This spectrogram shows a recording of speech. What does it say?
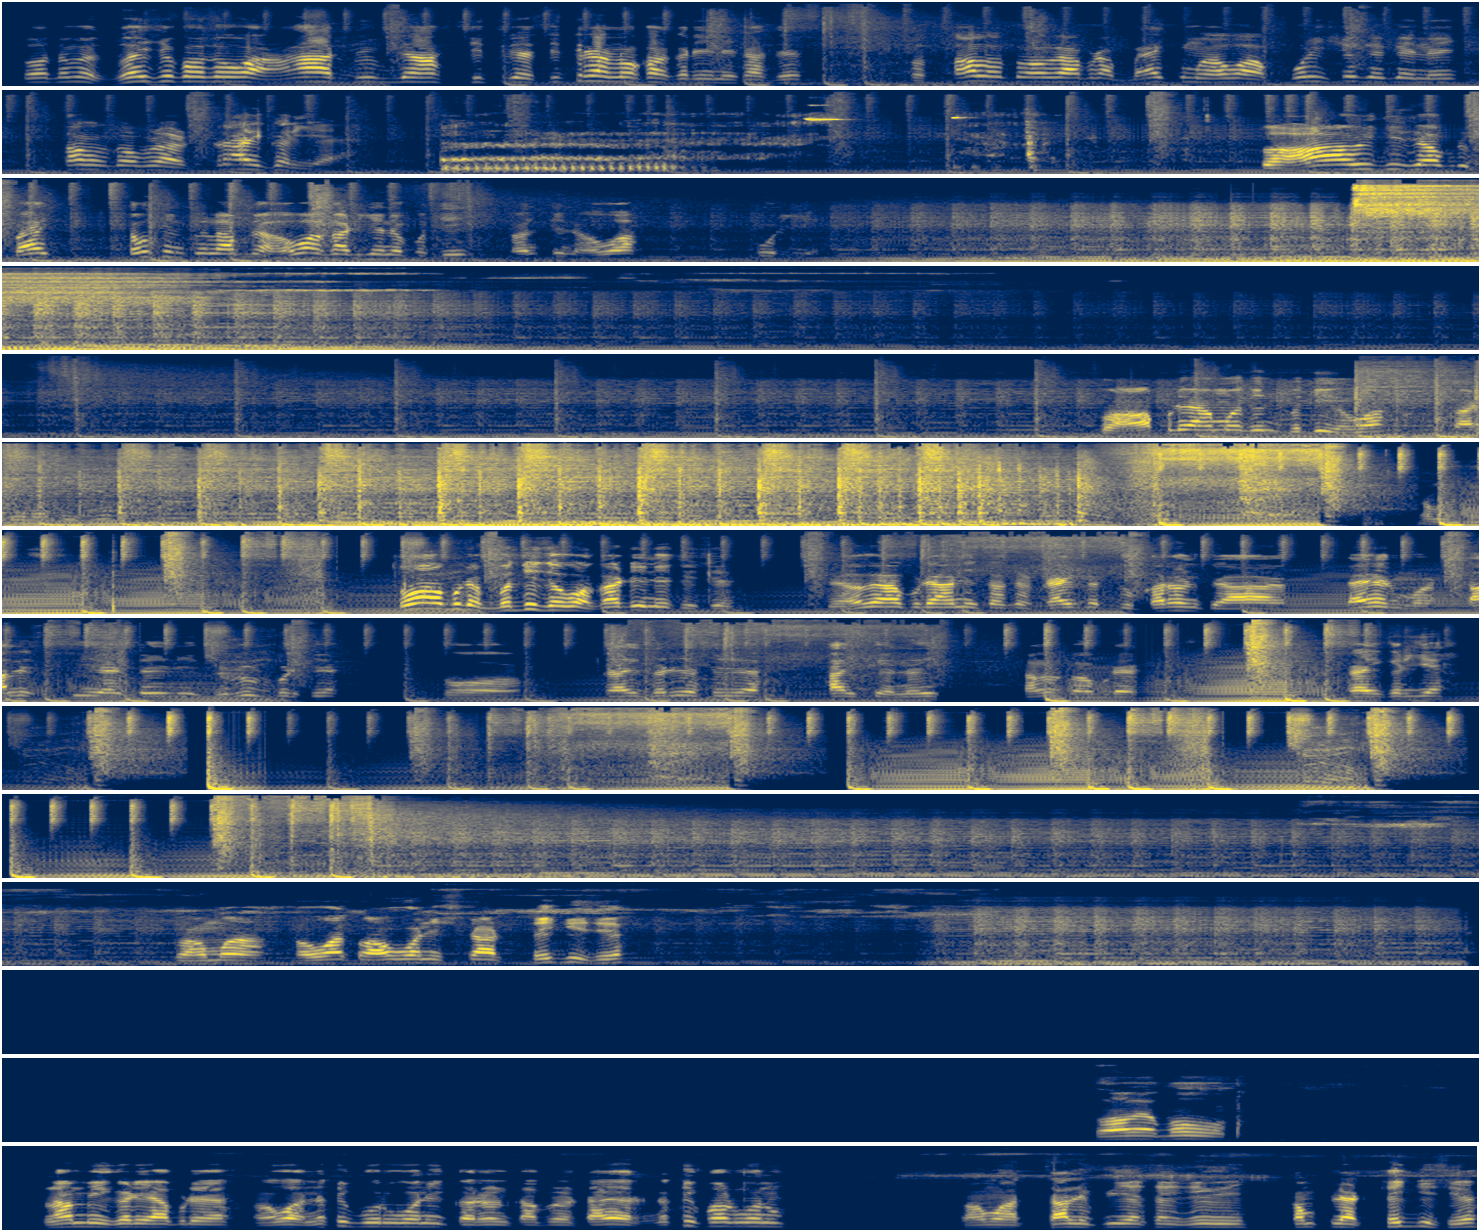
તો તમે જોઈ શકો છો, આ ટ્યુબના ચિત્રે, ચિત્ર નોખા કરી નાખ્યા છે. તો ચાલો તો હવે આપણા બાઇકમાં હવા પૂરી શકે કે નહીં, ચાલો તો આપણે ટ્રાય કરીએ. તો આ આવી ગઈ છે આપણી બાઇક સૌથી પહેલા આપણે હવા કાઢીએ ને પછી આનાથી હવા પૂરીએ. તો આપણે આમાંથી બધી હવા કાઢી નથી છે. તો આપણે બધી જ હવા કાઢી નાખી છે. ને હવે આપણે આની સાથે ટ્રાય કરશું, કારણ કે આ ટાયરમાં ચાલીસ પીએસઆઈની જરૂર પડશે. તો ટ્રાય કરીએ છીએ, થાય કે નહીં. ચાલો તો આપણે ટ્રાય કરીએ. તો આમાં હવા તો આવવાની સ્ટાર્ટ થઈ ગઈ છે. તો હવે બહુ લાંબી ઘડી આપણે હવા નથી પૂરવાની, કારણ કે આપણે ટાયર નથી ફાડવાનું. તો આમાં ચાલી પીએસઆઈ જેવી કમ્પ્લેટ થઈ ગઈ છે.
